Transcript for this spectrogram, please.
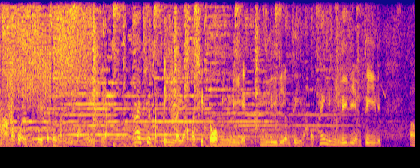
ถามว่าตัว ATK เปอร์เซ็นต์กับที่ดาเมจเนี่ยถ้าให้เทียบกับตีระยะประชิดตัวมีรีมีรี DMG เนี่ยผมให้มีรี DMG เอ่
